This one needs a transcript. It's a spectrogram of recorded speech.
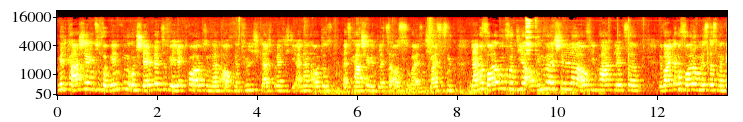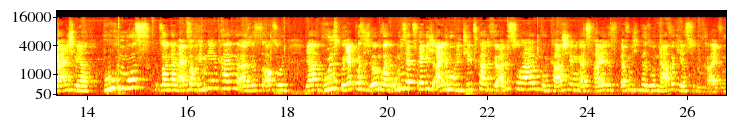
mit Carsharing zu verbinden und Stellplätze für Elektroautos und dann auch natürlich gleichberechtigt die anderen Autos als Carsharing-Plätze auszuweisen. Ich weiß, es ist eine lange Forderung von dir, auch Hinweisschilder auf die Parkplätze. Eine weitere Forderung ist, dass man gar nicht mehr buchen muss, sondern einfach hingehen kann. Also das ist auch so ein ja, ein cooles Projekt, was sich irgendwann umsetzt, denke ich, eine Mobilitätskarte für alles zu haben und Carsharing als Teil des öffentlichen Personennahverkehrs zu begreifen.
